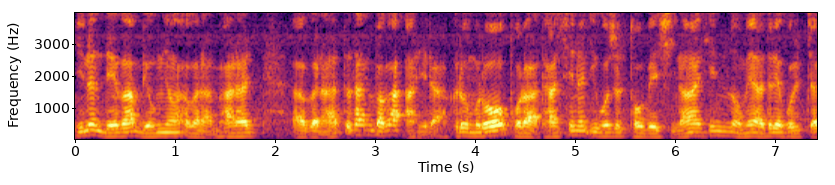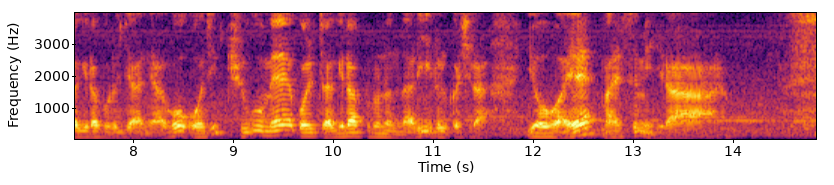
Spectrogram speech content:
이는 내가 명령하거나 말하거나 뜻한 바가 아니라 그러므로 보라 다시는 이곳을 도벳이나 흰놈의 아들의 골짜기라 부르지 아니하고 오직 죽음의 골짜기라 부르는 날이 이를 것이라. 여호와의 말씀이니라. 어,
